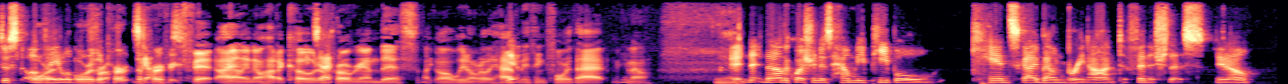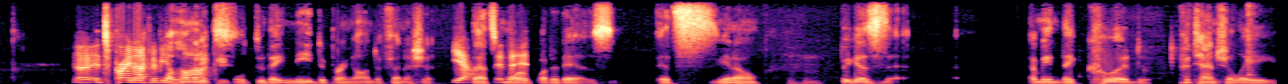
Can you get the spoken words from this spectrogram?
just Or, available or the for per, the perfect fit. I only know how to code or program this. Like, oh, we don't really have Yeah. anything for that. You know. Yeah. Now the question is how many people can Skybound bring on to finish this? You know, uh, it's probably not going to be Well, a how lot. many people do they need to bring on to finish it? Yeah, That's and- more and- of what it is. It's you know Mm-hmm. because I mean they could potentially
